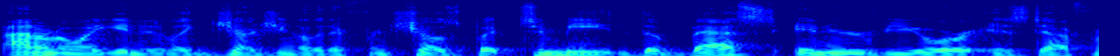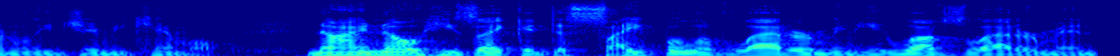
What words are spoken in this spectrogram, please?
I don't know. I get into like judging all the different shows, but to me, the best interviewer is definitely Jimmy Kimmel. Now I know he's like a disciple of Letterman. He loves Letterman,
